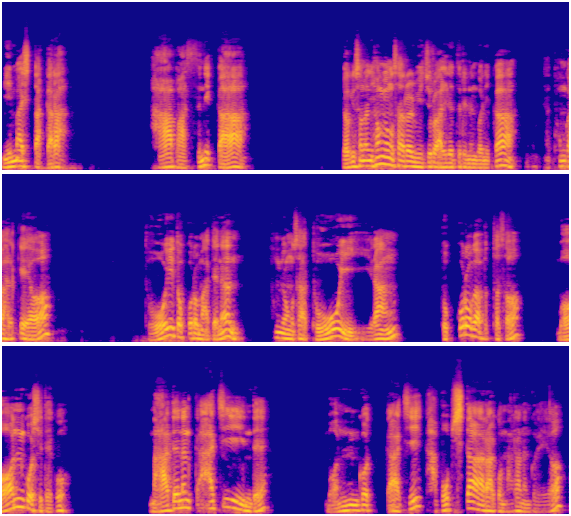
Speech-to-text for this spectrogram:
미마시 닦아라 가봤으니까 여기서는 형용사를 위주로 알려드리는 거니까 통과할게요. 도이 도꼬로 마대는 형용사 도이랑 도꼬로가 붙어서 먼 곳이 되고 마대는 까지인데 먼 곳까지 가봅시다 라고 말하는 거예요.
